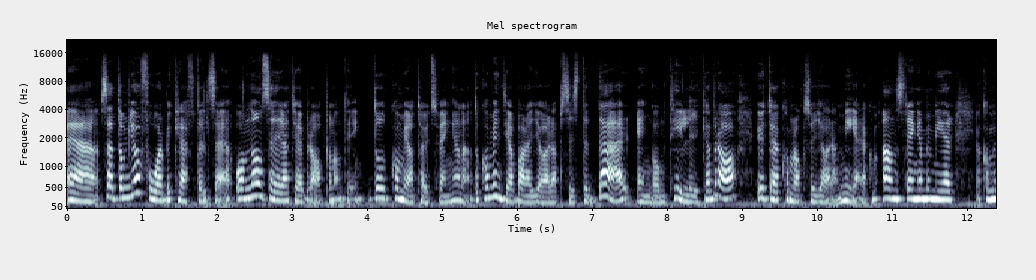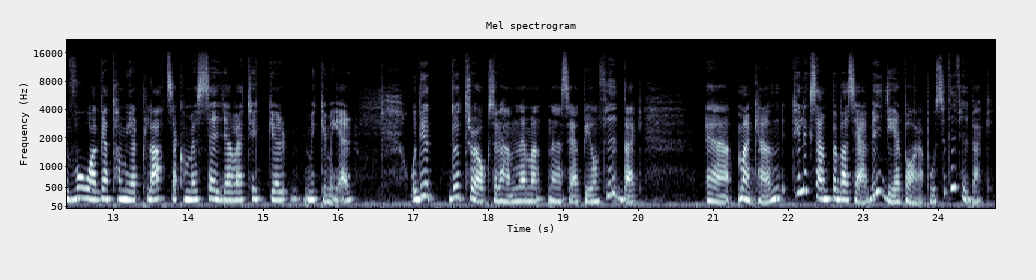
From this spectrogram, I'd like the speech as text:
eh, så att om jag får bekräftelse och om någon säger att jag är bra på någonting, då kommer jag ta ut svängarna. Då kommer inte jag bara göra precis det där en gång till lika bra, utan jag kommer också göra mer. Jag kommer anstränga mig mer, jag kommer våga ta mer plats, jag kommer säga vad jag tycker mycket mer. Och det, då tror jag också det här med när, man, när jag säger att be om feedback, Eh, man kan till exempel bara säga vi ger bara positiv feedback.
